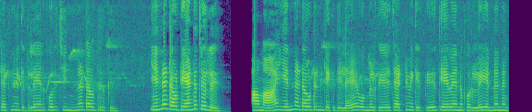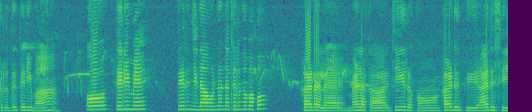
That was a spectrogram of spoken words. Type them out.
சட்னி வைக்கிறதுல எனக்கு ஒரு சின்ன டவுட் இருக்குது என்ன டவுட் ஏன்ட சொல்லு. ஆமாம் என்ன டவுட்டுன்னு கேட்குறீங்களே உங்களுக்கு சட்னி வைக்கிறதுக்கு தேவையான பொருள் என்னென்னங்கிறது தெரியுமா? ஓ தெரியுமே. தெரிஞ்சுனா ஒன்று ஒன்றா சொல்லுங்க பார்ப்போம் கடலை மிளகாய் ஜீரகம் கடுகு அரிசி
